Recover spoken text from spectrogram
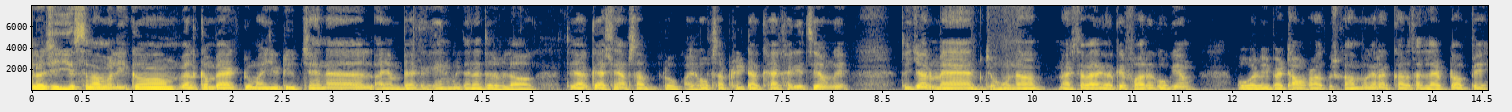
हेलो जी, अस्सलाम वालेकुम। Welcome back to my YouTube channel I am back again with another vlog तो यार, कैसे हैं आप सब लोग? आई होप सब ठीक ठाक खैर खैरियत से होंगे। तो यार, मैं जो हूँ ना नाश्ता वगैरह करके फ़ारग हो गया हूँ और अभी बैठा हूँ, थोड़ा कुछ काम वगैरह कर रहा था लैपटॉप पे।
